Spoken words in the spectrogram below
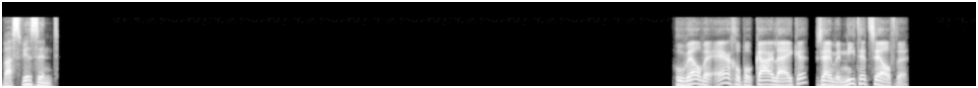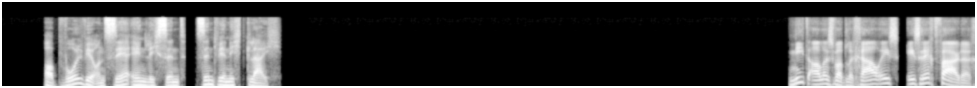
was wir sind. Hoewel we erg op elkaar lijken, zijn we niet hetzelfde. Obwohl wir uns sehr ähnlich sind, sind wir nicht gleich. Niet alles wat legaal is, is rechtvaardig.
